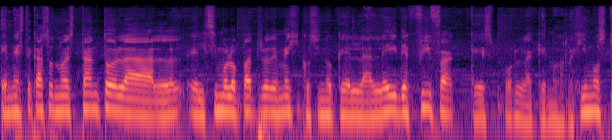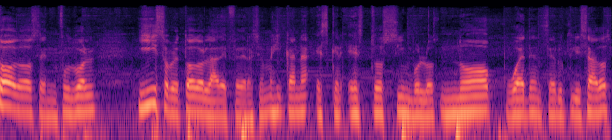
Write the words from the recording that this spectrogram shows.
en este caso no es tanto la, la, el símbolo patrio de México, sino que la ley de FIFA, que es por la que nos regimos todos en fútbol, y sobre todo la de Federación Mexicana, es que estos símbolos no pueden ser utilizados,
